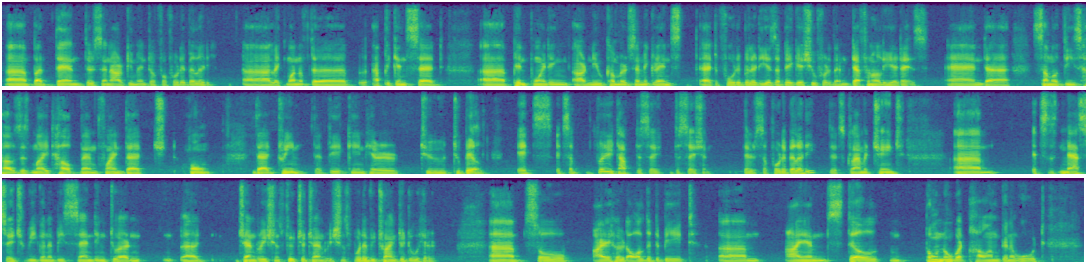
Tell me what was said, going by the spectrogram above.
Uh, but then there's an argument of affordability. Uh, like one of the applicants said, uh, pinpointing our newcomers, immigrants, at affordability is a big issue for them. Definitely it is and uh, some of these houses might help them find that home, that dream that they came here to to build. It's it's a very tough deci- decision. There's affordability. There's climate change. Um, it's the message we're going to be sending to our uh, generations, future generations. What are we trying to do here? Um, so I heard all the debate. Um, I am still don't know what how I'm going to vote.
